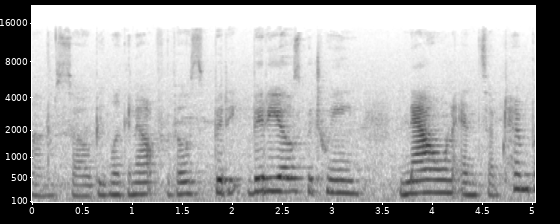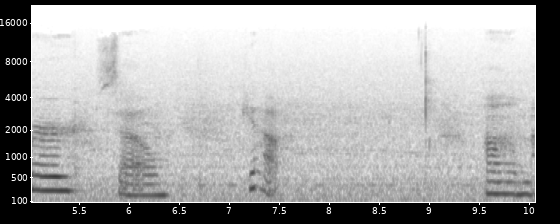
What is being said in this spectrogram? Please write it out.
Um, so be looking out for those vid videos between now and September. So yeah. Um,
